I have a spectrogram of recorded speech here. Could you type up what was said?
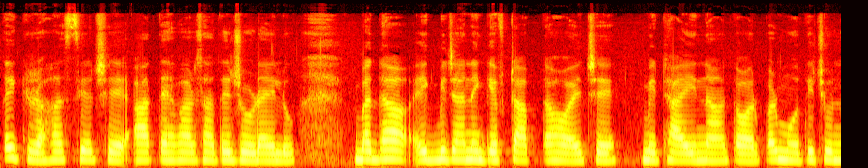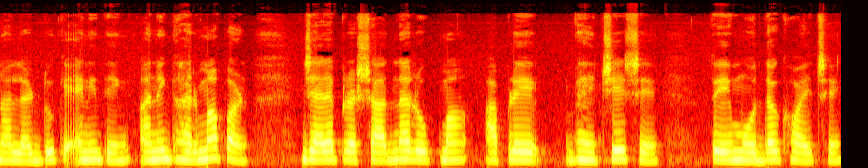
કંઈક રહસ્ય છે આ તહેવાર સાથે જોડાયેલું. બધા એકબીજાને ગિફ્ટ આપતા હોય છે, મીઠાઈના તોર પર મોતીચૂરના લડ્ડુ કે એનીથિંગ અને ઘરમાં પણ જ્યારે પ્રસાદના રૂપમાં આપણે વહેંચીએ છીએ તો એ મોદક હોય છે.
